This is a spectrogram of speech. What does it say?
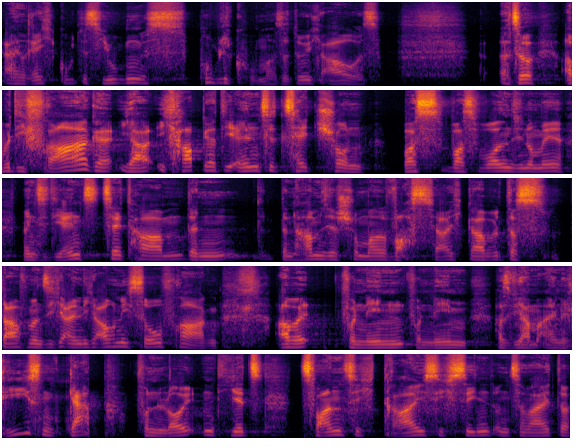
ein recht gutes Jugendpublikum, also durchaus. Also, aber die Frage, ja, ich habe ja die NZZ schon, was, was wollen Sie noch mehr? Wenn Sie die NZZ haben, dann, dann haben Sie ja schon mal was. Ja? Ich glaube, das darf man sich eigentlich auch nicht so fragen. Aber von denen, von dem, also wir haben einen riesen Gap von Leuten, die jetzt 20, 30 sind und so weiter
